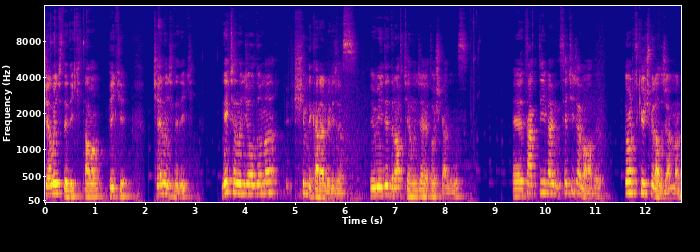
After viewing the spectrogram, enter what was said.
challenge dedik. Tamam. Peki. Challenge dedik. Ne challenge olduğuna şimdi karar vereceğiz. Ümidi Draft Challenge evet hoş geldiniz. Ee, taktiği ben seçeceğim abi. 4-2-3-1 alacağım ben.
